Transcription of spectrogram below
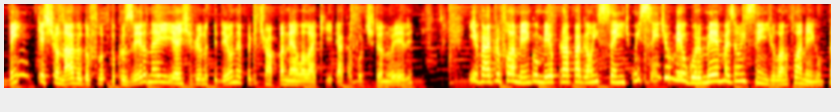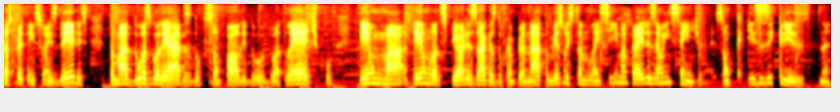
bem questionável do, do Cruzeiro, né? E a gente viu no que deu, né? Porque tinha uma panela lá que acabou tirando ele e vai para o Flamengo meio para apagar um incêndio. Um incêndio meio gourmet, mas é um incêndio lá no Flamengo. Para as pretensões deles, tomar duas goleadas do São Paulo e do, do Atlético, ter uma, ter uma das piores zagas do campeonato, mesmo estando lá em cima, para eles é um incêndio. São crises e crises, né?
